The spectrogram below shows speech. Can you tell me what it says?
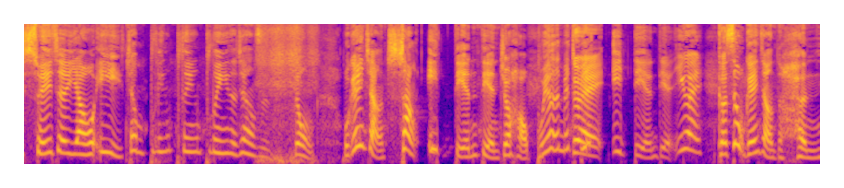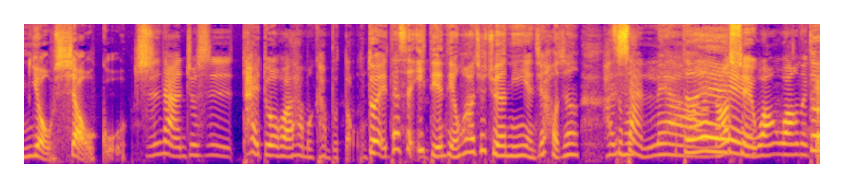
随着摇曳，这样 bling bling bling 的这样子动。我跟你讲，上一点点就好，不要那边对一点点，因为可是我跟你讲很有效果。直男就是太多的话，他们看不懂。对，但是一点点话，就觉得你眼睛好像很闪亮，对，然后水汪汪的感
